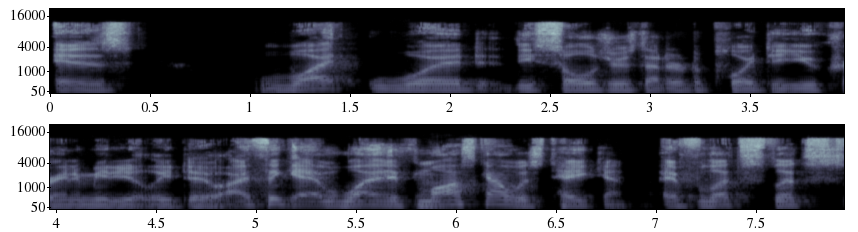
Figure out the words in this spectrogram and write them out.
is what would the soldiers that are deployed to Ukraine immediately do? I think if Moscow was taken, if let's let's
